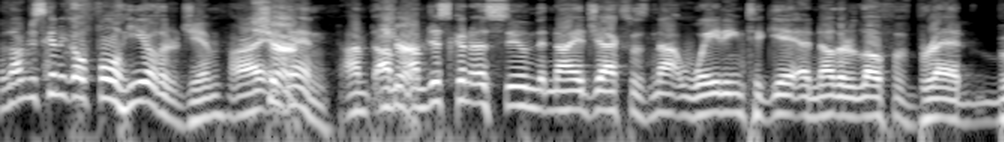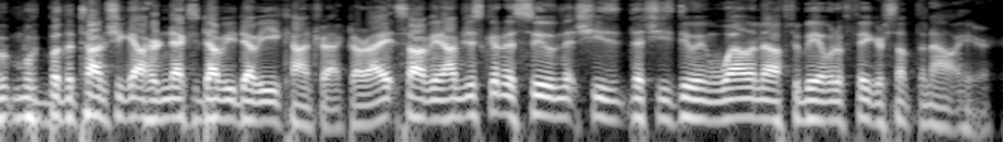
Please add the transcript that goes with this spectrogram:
Because I'm just going to go full heel there, Jim. All right. Sure. Again, I'm, I'm, Sure. I'm just going to assume that Nia Jax was not waiting to get another loaf of bread b- b- by the time she got her next WWE contract. All right. So I mean, I'm just going to assume that she's that she's doing well enough to be able to figure something out here.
